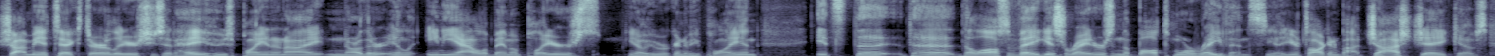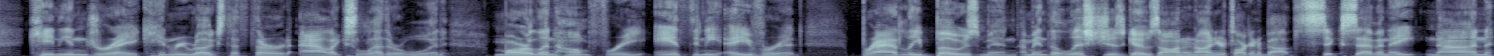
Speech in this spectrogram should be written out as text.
shot me a text earlier. She said, "Hey, who's playing tonight? And are there any Alabama players, you know, who are going to be playing?" It's the the the Las Vegas Raiders and the Baltimore Ravens. You know, you're talking about Josh Jacobs, Kenyan Drake, Henry Ruggs III, Alex Leatherwood, Marlon Humphrey, Anthony Averett, Bradley Bozeman. I mean, the list just goes on and on. You're talking about six, seven, eight, nine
